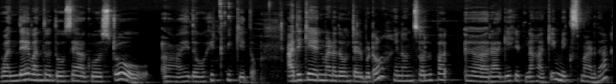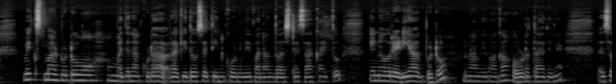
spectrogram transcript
ಒಂದೇ ಒಂದು ದೋಸೆ ಆಗುವಷ್ಟು ಇದು ಹಿಟ್ಟು ಮಿಕ್ಕಿತ್ತು. ಅದಕ್ಕೆ ಏನು ಮಾಡೋದು ಅಂತ ಹೇಳ್ಬಿಟ್ಟು ಇನ್ನೊಂದು ಸ್ವಲ್ಪ ರಾಗಿ ಹಿಟ್ಟನ್ನ ಹಾಕಿ ಮಿಕ್ಸ್ ಮಾಡ್ದೆ. ಮಿಕ್ಸ್ ಮಾಡಿಬಿಟ್ಟು ಮಧ್ಯಾಹ್ನ ಕೂಡ ರಾಗಿ ದೋಸೆ ತಿನ್ಕೊಂಡ್ವಿ, ಒಂದೊಂದು ಅಷ್ಟೇ ಸಾಕಾಯಿತು. ಇನ್ನು ರೆಡಿ ಆಗಿಬಿಟ್ಟು ನಾವಿವಾಗ ಹೊರಡ್ತಾ ಇದ್ದೀವಿ ಸೊ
